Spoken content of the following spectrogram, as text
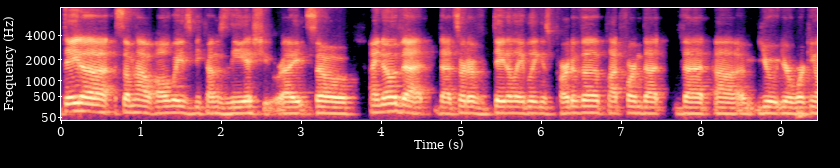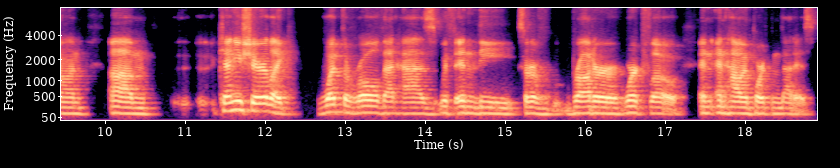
data somehow always becomes the issue, right? So I know that that sort of data labeling is part of the platform that that uh, you you're working on. Um, can you share like what the role that has within the sort of broader workflow and and how important that is?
